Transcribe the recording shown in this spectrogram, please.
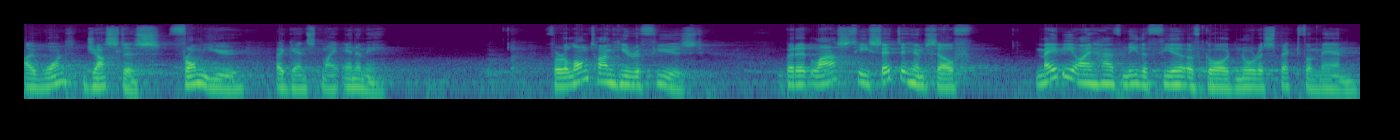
I want justice from you against my enemy. For a long time he refused, but at last he said to himself, Maybe I have neither fear of God nor respect for man,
